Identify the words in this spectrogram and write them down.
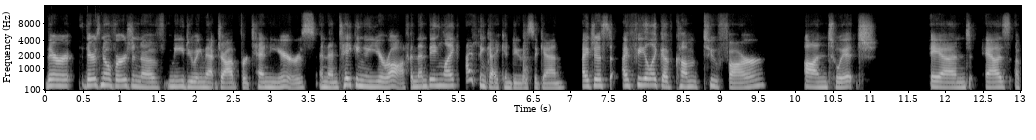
there there's no version of me doing that job for 10 years and then taking a year off and then being like i think i can do this again i just i feel like i've come too far on twitch and as a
